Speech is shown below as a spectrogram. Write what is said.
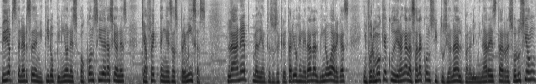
pide abstenerse de emitir opiniones o consideraciones que afecten esas premisas. La ANEP, mediante su secretario general Albino Vargas, informó que acudirán a la sala constitucional para eliminar esta resolución.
